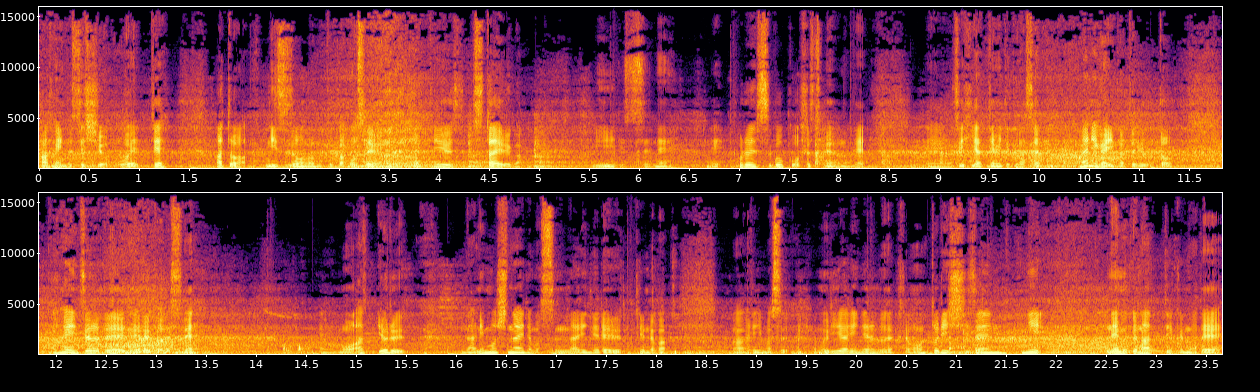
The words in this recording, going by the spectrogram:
カフェインの摂取を終えて、あとは水を飲むとかお茶を飲むとかっていうスタイルがいいですね。えこれすごくおすすめなので、えー、ぜひやってみてください。何がいいかというとカフェインゼロで寝るとですね、えー、もう夜何もしないでもすんなり寝れるっていうのがあります。無理やり寝るのじゃなくて本当に自然に眠くなっていくので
